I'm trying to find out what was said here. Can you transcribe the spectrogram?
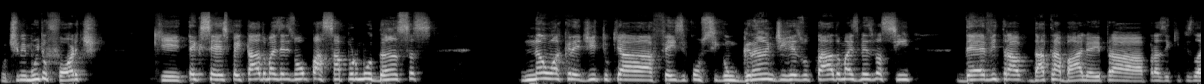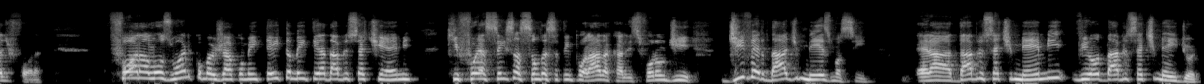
um time muito forte, que tem que ser respeitado, mas eles vão passar por mudanças. Não acredito que a FaZe consiga um grande resultado, mas mesmo assim deve tra dar trabalho aí para as equipes lá de fora. Fora a Los One, como eu já comentei, também tem a W7M, que foi a sensação dessa temporada, cara. Eles foram de, de verdade mesmo, assim. Era W7 Meme, virou W7 Major.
